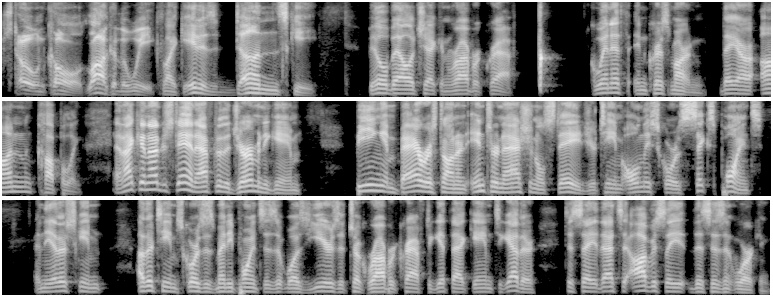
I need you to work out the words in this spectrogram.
stone cold lock of the week. Like it is done ski. Bill Belichick and Robert Kraft, Gwyneth and Chris Martin. They are uncoupling. And I can understand after the Germany game being embarrassed on an international stage. Your team only scores six points, and the other scheme other team scores as many points as it was years it took Robert Kraft to get that game together to say that's obviously this isn't working.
